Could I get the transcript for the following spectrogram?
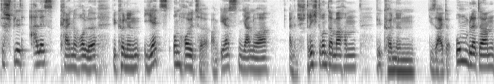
das spielt alles keine Rolle. Wir können jetzt und heute am 1. Januar einen Strich drunter machen, wir können die Seite umblättern,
